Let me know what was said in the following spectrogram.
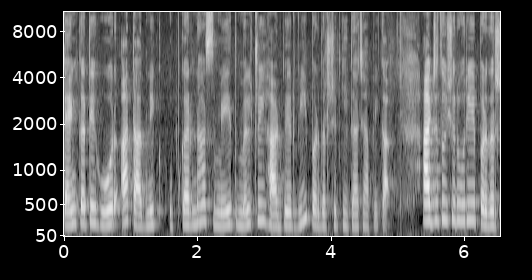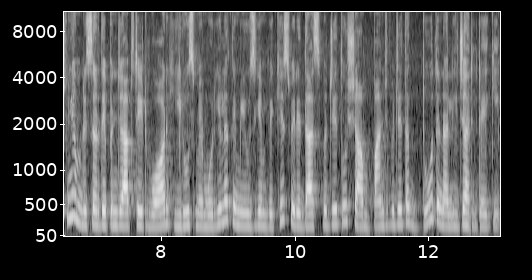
ਟੈਂਕ ਅਤੇ ਹੋਰ ਅਤਿਆਧੁਨਿਕ ਉਪਕਰਨਾਂ ਸਮੇਤ ਮਿਲਟਰੀ ਹਾਰਡਵੇਅਰ ਵੀ ਪ੍ਰਦਰਸ਼ਿਤ ਕੀਤਾ ਜਾਵੇਗਾ। ਅੱਜ ਤੋਂ ਸ਼ੁਰੂ ਹੋ ਰਹੀ ਪ੍ਰਦਰਸ਼ਨੀ ਅੰਮ੍ਰਿਤਸਰ ਦੇ Punjab state war, heroes memorial ਅਤੇ ਮਿਊਜ਼ੀਅਮ ਵਿਖੇ ਸਵੇਰੇ 10 ਵਜੇ ਤੋਂ ਸ਼ਾਮ 5 ਵਜੇ ਤੱਕ ਦੋ ਦਿਨਾਂ ਲਈ ਜਾਰੀ ਰਹੇਗੀ।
